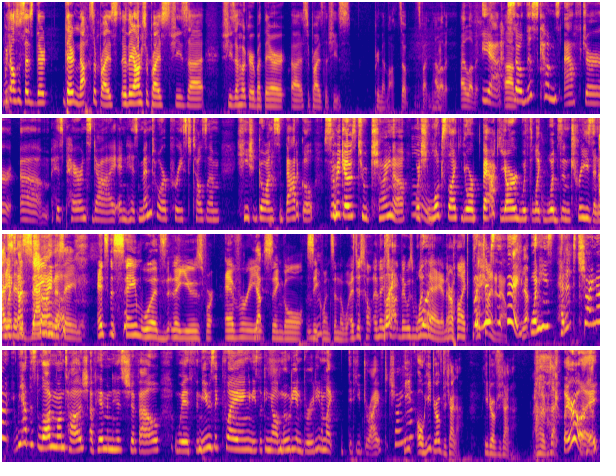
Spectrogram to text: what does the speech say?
which also says they're they're not surprised or they are surprised she's uh she's a hooker but they're uh surprised that she's pre-med law so it's fun i love it i love it Yeah. Um, so this comes after um, his parents die, and his mentor priest tells him he should go on sabbatical. So he goes to China, which Hmm. looks like your backyard with like woods and trees in it. i like said that's exactly China. the same It's the same woods that they use for every Yep. single mm-hmm. sequence in the wood. It's just hel- and they But- shot. There was one but- day, and they're like, But here's China the now." thing: Yep. when he's headed to China, we have this long montage of him and his Chevelle with the music playing, and he's looking all moody and broody. And I'm like, did he drive to China? he oh he drove to china he drove to china 100% Clearly,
